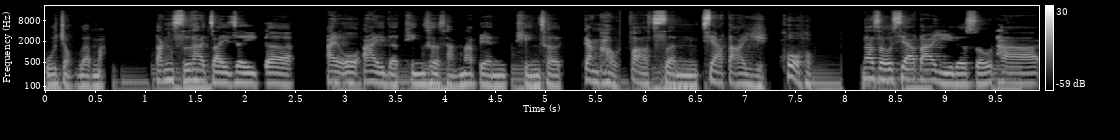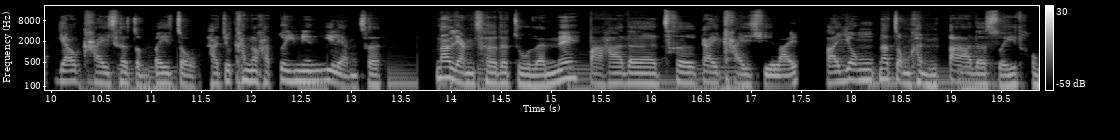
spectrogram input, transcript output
古种了嘛，当时他在这一个。I O I 的停车场那边停车，刚好发生下大雨。嚯！那时候下大雨的时候，他要开车准备走，他就看到他对面一辆车，那辆车的主人呢，把他的车盖开起来，他用那种很大的水桶，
